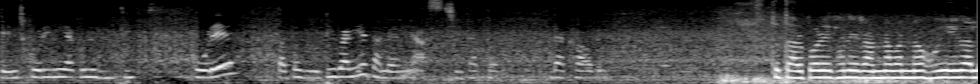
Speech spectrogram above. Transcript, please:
চেঞ্জ করিনি এখন রুটি করে তারপর রুটি বানিয়ে তাহলে আমি আসছি। তারপর দেখা হবে। তো তারপর এখানে রান্না বান্না হয়ে গেল।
